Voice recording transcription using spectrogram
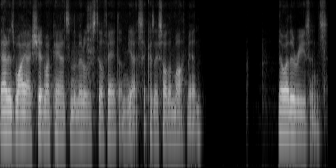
that is why I shit my pants in the middle of the Steel Phantom. Yes, because I saw the Mothman. No other reasons.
